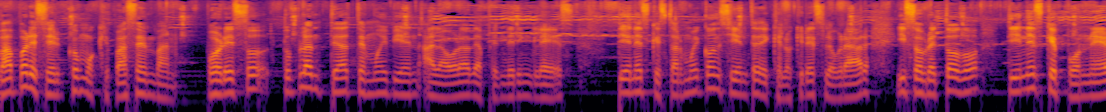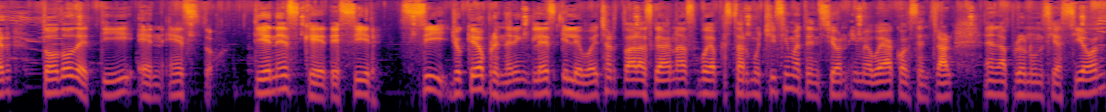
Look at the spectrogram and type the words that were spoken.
va a parecer como que pasa en vano. Por eso tú planteate muy bien a la hora de aprender inglés. Tienes que estar muy consciente de que lo quieres lograr y sobre todo tienes que poner todo de ti en esto. Tienes que decir, sí, yo quiero aprender inglés y le voy a echar todas las ganas, voy a prestar muchísima atención y me voy a concentrar en la pronunciación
